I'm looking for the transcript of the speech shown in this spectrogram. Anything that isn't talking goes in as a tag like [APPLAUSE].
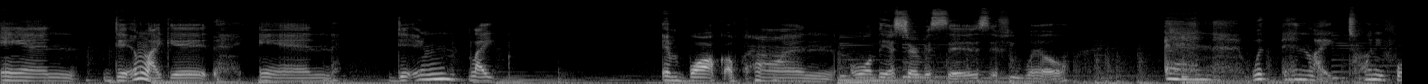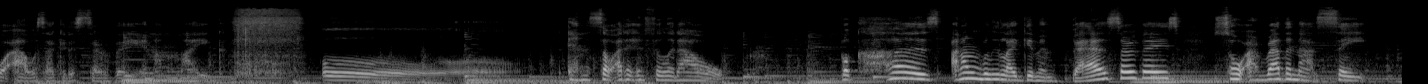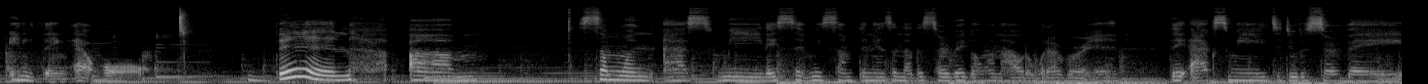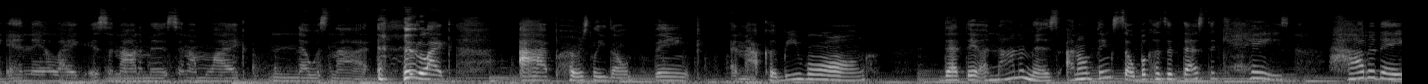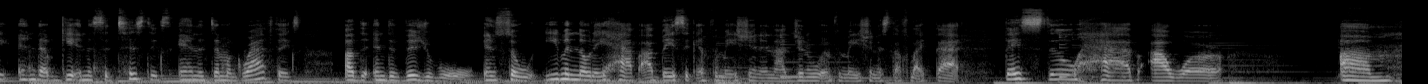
and didn't like it and didn't like embark upon all their services, if you will. And within like 24 hours, I get a survey, and I'm like, oh. And so I didn't fill it out because I don't really like giving bad surveys. So I'd rather not say anything at all. Then um, someone asked me, they sent me something, there's another survey going out or whatever, and they asked me to do the survey and they're like it's anonymous and i'm like no it's not [LAUGHS] like i personally don't think and i could be wrong that they're anonymous i don't think so because if that's the case how do they end up getting the statistics and the demographics of the individual? And so, even though they have our basic information and our general information and stuff like that, they still have our um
